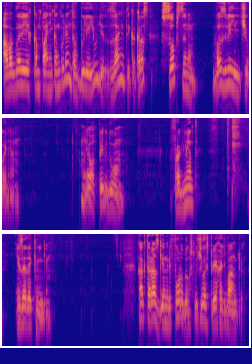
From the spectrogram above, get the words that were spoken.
А во главе их компаний-конкурентов были люди, занятые как раз собственным возвеличиванием. Я вот приведу вам фрагмент из этой книги. Как-то раз Генри Форду случилось приехать в Англию –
